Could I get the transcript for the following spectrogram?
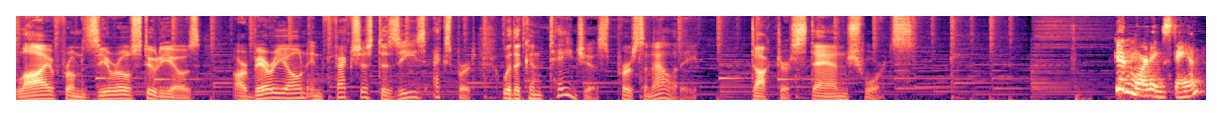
live from Zero Studios, our very own infectious disease expert with a contagious personality, Dr. Stan Schwartz. Good morning, Stan.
